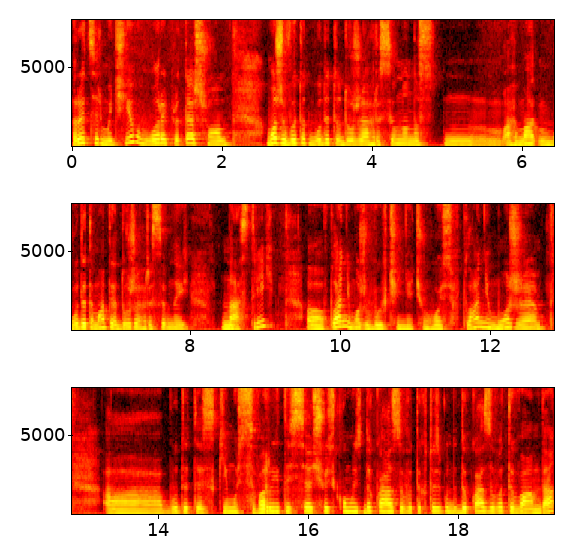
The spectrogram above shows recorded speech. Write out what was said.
рицарь мечів говорить про те, що може ви тут будете дуже агресивно будете мати дуже агресивний настрій. В плані може вивчення чогось, в плані може будете з кимось сваритися, щось комусь доказувати, хтось буде доказувати вам. Да?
